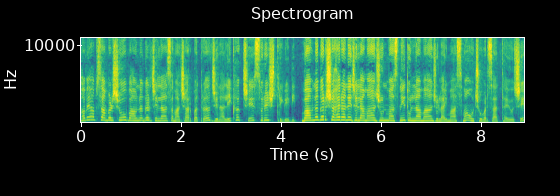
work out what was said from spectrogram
હવે આપ સાંભળશો ભાવનગર જિલ્લા સમાચાર પત્ર, જેના લેખક છે સુરેશ ત્રિવેદી. ભાવનગર શહેર અને જિલ્લામાં જૂન માસની તુલનામાં જુલાઈ માસમાં ઓછો વરસાદ થયો છે.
